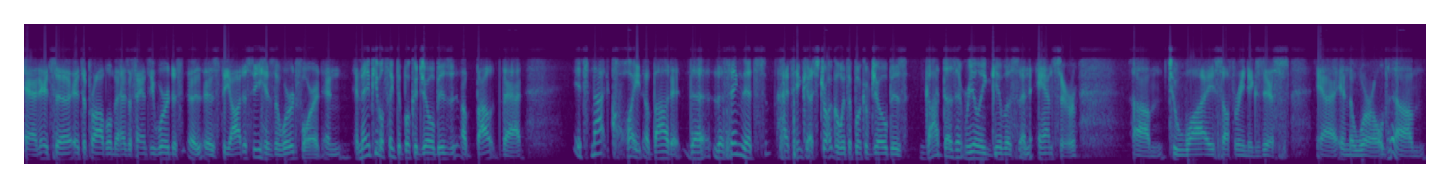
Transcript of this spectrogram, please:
and it's a it's a problem that has a fancy word as, as theodicy is the word for it, and and many people think the Book of Job is about that. It's not quite about it. the The thing that's I think a struggle with the Book of Job is God doesn't really give us an answer um, to why suffering exists uh, in the world. Um,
